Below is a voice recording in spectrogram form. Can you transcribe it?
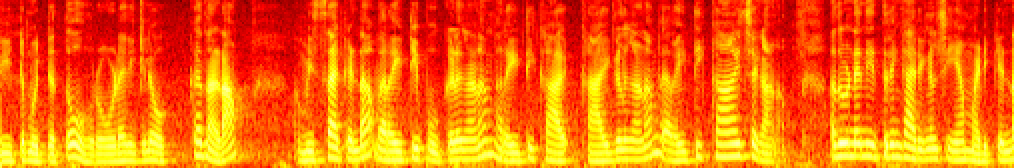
വീട്ടുമുറ്റത്തോ റോഡരികിലോ ഒക്കെ നടാം. മിസ്സാക്കേണ്ട. വെറൈറ്റി പൂക്കൾ കാണാം വെറൈറ്റി കായ് കായ്കൾ കാണാം വെറൈറ്റി കാഴ്ച കാണാം. അതുകൊണ്ട് തന്നെ ഇത്രയും കാര്യങ്ങൾ ചെയ്യാൻ മടിക്കേണ്ട.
